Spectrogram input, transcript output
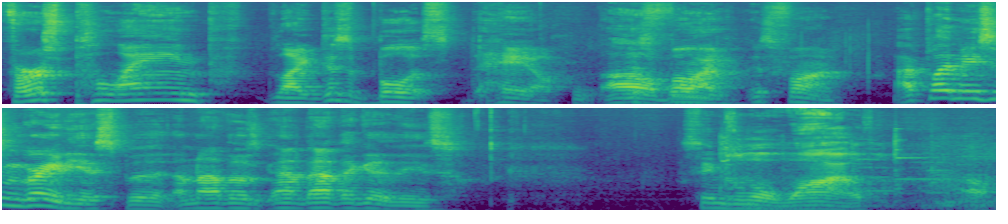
first plane. Like this is bullets hell. Oh, it's fun. boy. It's fun. I played me some Gradius, but I'm not those. I'm not that good at these. Seems a little wild Oh,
